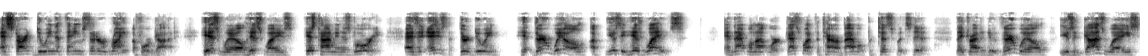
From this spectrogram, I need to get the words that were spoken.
and start doing the things that are right before God. His will, His ways, His timing, His glory. As it is, they're doing their will uh, using His ways and that will not work. That's what the Tower of Babel participants did. They tried to do their will using God's ways,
